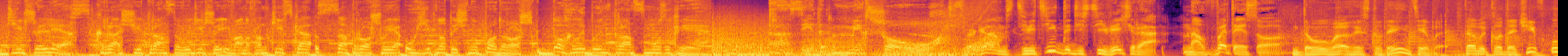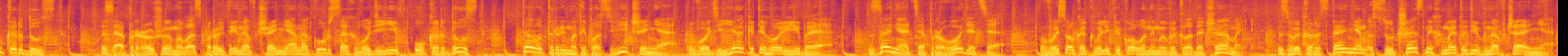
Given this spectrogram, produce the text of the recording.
Діджей Лес, кращий трансовий діджей Івано-Франківська, запрошує у гіпнотичну подорож до глибин трансмузики. Транзит Мікс Шоу. Четвергам с 9 до 10 вечера на ВТСО. До уваги студентів та викладачів Укрдуст. Запрошуємо вас пройти навчання на курсах водіїв Укрдуст та отримати посвідчення водія категорії Б. Заняття проводяться висококваліфікованими викладачами з використанням сучасних методів навчання.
